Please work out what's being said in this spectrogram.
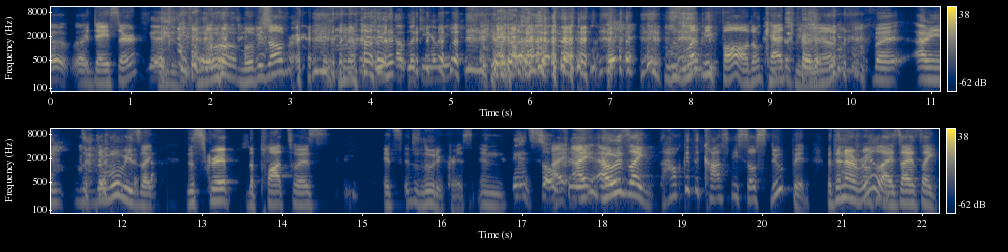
Uh, uh, good day, sir. Good. Just movie's over. You know? You stop looking at me. Just let me fall. Don't catch me, you know? But I mean, the, the movie's like the script, the plot twist, it's it's ludicrous. And it's so I. I, I was like, how could the cost be so stupid? But then I uh-huh. realized I was like,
